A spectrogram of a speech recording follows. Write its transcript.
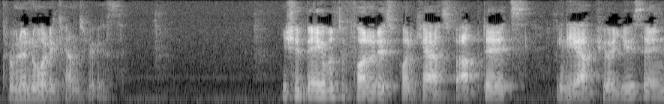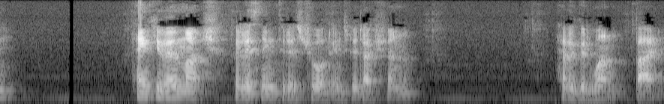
from the Nordic countries. You should be able to follow this podcast for updates in the app you are using. Thank you very much for listening to this short introduction. Have a good one. Bye.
